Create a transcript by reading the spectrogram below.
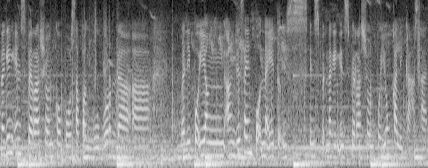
naging inspirasyon ko po sa pagbuborda, ah, bali po yung, ang design po na ito is insp- naging inspirasyon po yung kalikasan.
